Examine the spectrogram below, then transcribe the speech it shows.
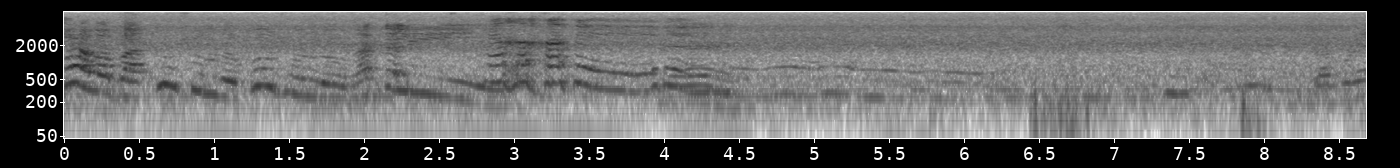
বাহ বাবা খুব সুন্দর খুব সুন্দর। হাততালি। হ্যাঁ। তারপরে?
